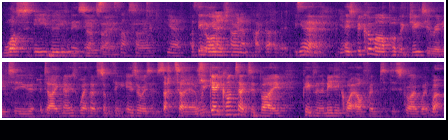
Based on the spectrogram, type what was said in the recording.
What even, even is satire? satire? Yeah. I So think we're going to try and unpack that a bit. Yeah. yeah. It's become our public duty, really, to diagnose whether something is or isn't satire. We get contacted by people in the media quite often to describe whether, well,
